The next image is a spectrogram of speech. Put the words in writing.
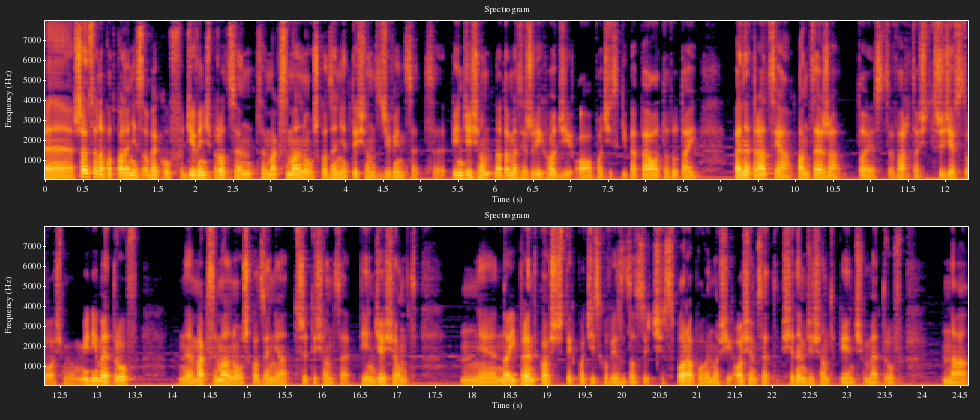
E, Szansa na podpalenie z obeków 9%, maksymalne uszkodzenie 1950. Natomiast jeżeli chodzi o pociski PPO, to tutaj penetracja pancerza to jest wartość 38 mm, maksymalne uszkodzenia 3050. No i prędkość tych pocisków jest dosyć spora, bo wynosi 875 metrów na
